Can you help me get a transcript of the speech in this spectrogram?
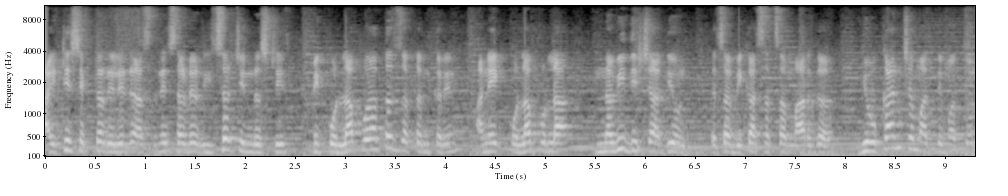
I T sector related असणारे सगळे रिसर्च इंडस्ट्रीज मी कोल्हापुरातच जतन करेन आणि एक कोल्हापूरला नवी दिशा देऊन त्याचा विकासाचा मार्ग युवकांच्या माध्यमातून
